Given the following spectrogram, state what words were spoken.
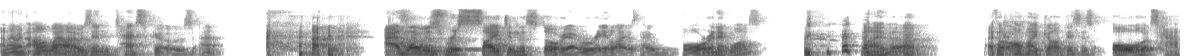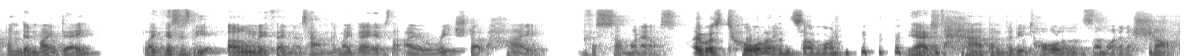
And I went, oh, well, I was in Tesco's. And as I was reciting the story, I realized how boring it was. and I thought, I thought, oh my God, this is all that's happened in my day. Like, this is the only thing that's happened in my day is that I reached up high for someone else. I was taller like, than someone. yeah, I just happened to be taller than someone in a shop.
